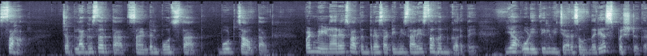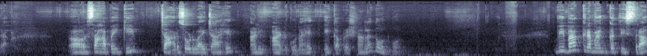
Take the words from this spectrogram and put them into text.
सहा चपला घसरतात सँडल बोचतात बोट चावतात पण मिळणाऱ्या स्वातंत्र्यासाठी मी सारे सहन करते. या ओळीतील विचार सौंदर्य स्पष्ट करा. सहापैकी चार सोडवायच्या आहेत आणि आठ गुण आहेत. एका प्रश्नाला दोन गुण. विभाग क्रमांक तिसरा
